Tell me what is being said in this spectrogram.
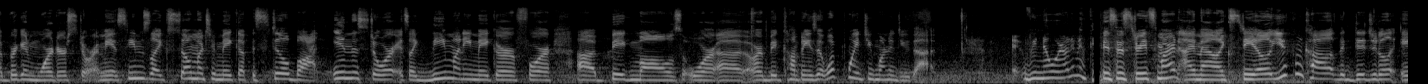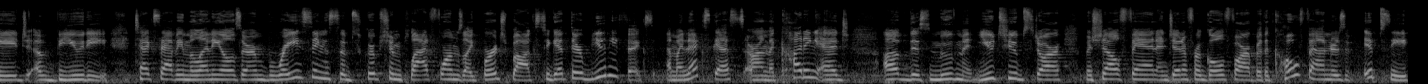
a brick and mortar store? I mean, it seems like so much of makeup is still bought in the store. It's like the money maker for uh, big malls or, uh, or big companies. At what point do you want to do that? We know we're not even This is Street Smart. I'm Alix Steel. You can call it the digital age of beauty. Tech-savvy millennials are embracing subscription platforms like Birchbox to get their beauty fix. And my next guests are on the cutting edge of this movement. YouTube star Michelle Phan and Jennifer Goldfarb are the co-founders of Ipsy,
